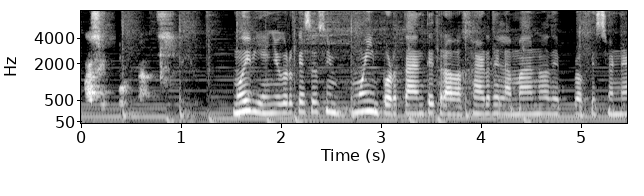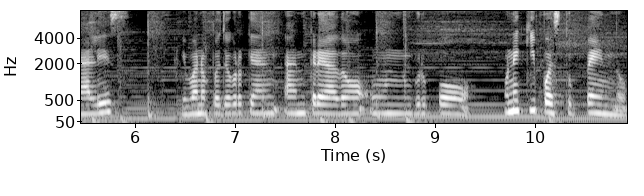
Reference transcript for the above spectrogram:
más importantes. Muy bien, yo creo que eso es muy importante, trabajar de la mano de profesionales. Y bueno, pues yo creo que han, creado un grupo, un equipo estupendo.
